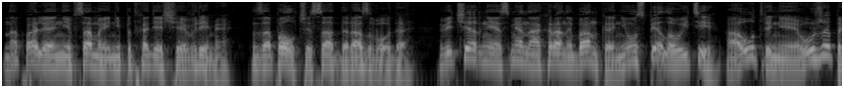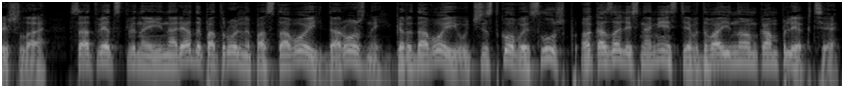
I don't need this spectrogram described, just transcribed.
Напали они в самое неподходящее время, за полчаса до развода. Вечерняя смена охраны банка не успела уйти, а утренняя уже пришла. Соответственно, и наряды патрульно-постовой, дорожной, городовой и участковой служб оказались на месте в двойном комплекте.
